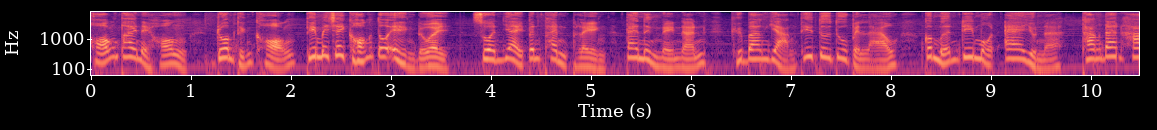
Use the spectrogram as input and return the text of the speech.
ของภายในห้อง รวมถึงของที่ไม่ใช่ของตัวเองด้วย ส่วนใหญ่เป็นแผ่นเพลง แต่หนึ่งในนั้นคือบางอย่างที่ดูๆไปแล้ว ก็เหมือนรีโมทแอร์อยู่นะ ทางด้านฮา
